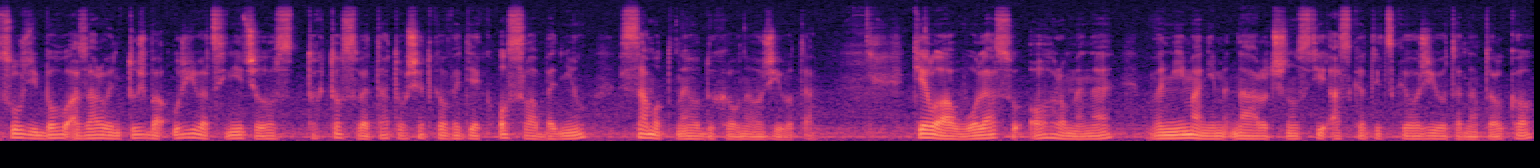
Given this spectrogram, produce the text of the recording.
slúžiť Bohu a zároveň túžba užívať si niečo z tohto sveta, to všetko vedie k oslabeniu samotného duchovného života. Telo a vôľa sú ohromené vnímaním náročnosti a sketického života natoľko,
